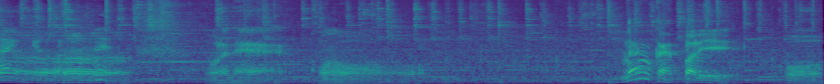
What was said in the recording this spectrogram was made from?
ないわけだからね俺ねこのなんかやっぱりこ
